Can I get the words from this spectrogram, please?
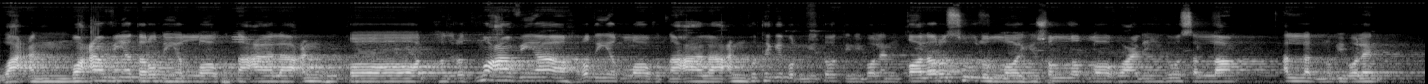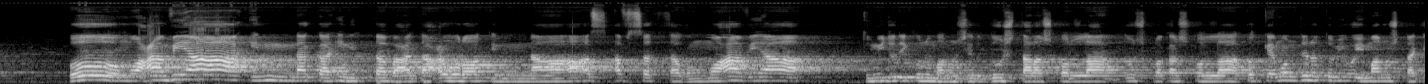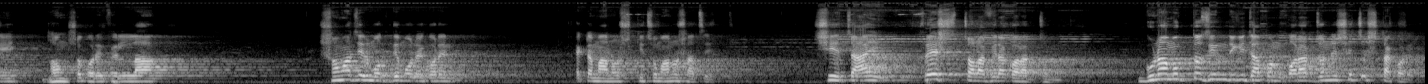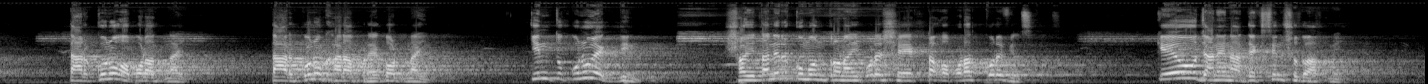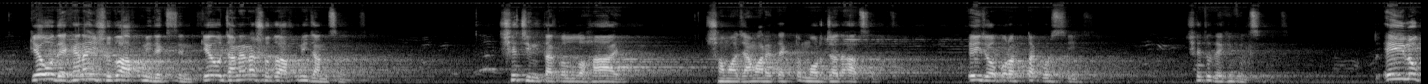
وعن معاوية رضي الله تعالى عنه قال حضرت معاوية رضي الله تعالى عنه থেকে বর্ণিত তিনি বলেন قال رسول الله صلى الله عليه وسلم আল্লাহর নবী বলেন ও মুআবিয়া ইন্নাকা ইন ইত্তাবা'তা আওরাতিন নাস আফসাদতাহুম মুআবিয়া তুমি যদি কোনো মানুষের দোষ তালাশ করলা, দোষ প্রকাশ করলা, তো কেমন যেন তুমি ওই মানুষটাকে ধ্বংস করে ফেললা? সমাজের মধ্যে মনে করেন, একটা মানুষ, কিছু মানুষ আছে, সে চায় ফ্রেশ চলাফেরা করার জন্য। গুণামুক্ত জিন্দগি যাপন করার জন্য সে চেষ্টা করে। তার কোনো অপরাধ নাই, তার কোনো খারাপ রেকর্ড নাই। কিন্তু কোনো একদিন শয়তানের কুমন্ত্রণায় পড়ে সে একটা অপরাধ করে ফেলছে। কেউ জানে না, দেখছেন শুধু আপনি। কেউ দেখে নাই শুধু আপনি দেখছেন। কেউ জানে না শুধু আপনি জানছেন। সে চিন্তা করল, হায়, সমাজ আমার এতে একটা মর্যাদা আছে। এই যে অপরাধটা করছি, সে তো দেখে ফেলছে। এই লোক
